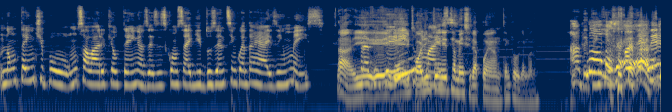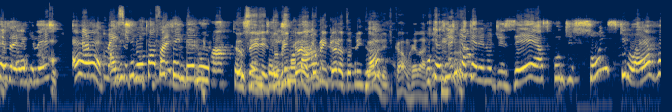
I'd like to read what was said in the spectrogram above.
não tem, tipo, um salário que eu tenho, às vezes consegue 250 reais em um mês. Ah, e, Pra viver e- e pode mais. entender também se ele apanhar, não tem problema, né? Ah, Não, mas é- é- é. É, a violência gente não tá defendendo um ato. Eu sei, gente, a tô não brincando, tá- eu tô brincando, eu tô brincando, gente. Calma, relaxa. O que a gente tá querendo dizer é as condições que leva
